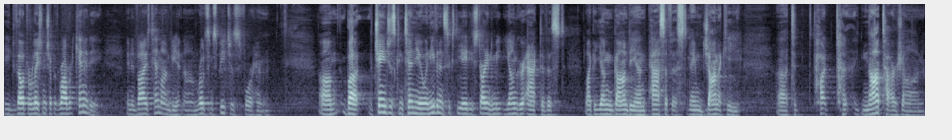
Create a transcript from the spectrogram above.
He developed a relationship with Robert Kennedy and advised him on Vietnam, wrote some speeches for him. Um, but the changes continue, and even in 68, he's starting to meet younger activists, like a young Gandhian pacifist named Janaki, uh, to Ta- Natarajan,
